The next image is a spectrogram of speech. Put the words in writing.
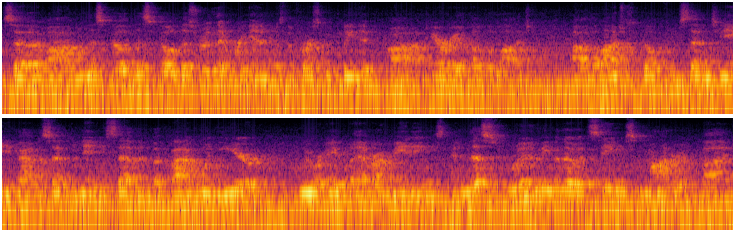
So uh, when this build, this build, this room that we're in was the first completed uh, area of the lodge. Uh, the lodge was built from 1785 to 1787, but by one year we were able to have our meetings. And this room, even though it seems moderate by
